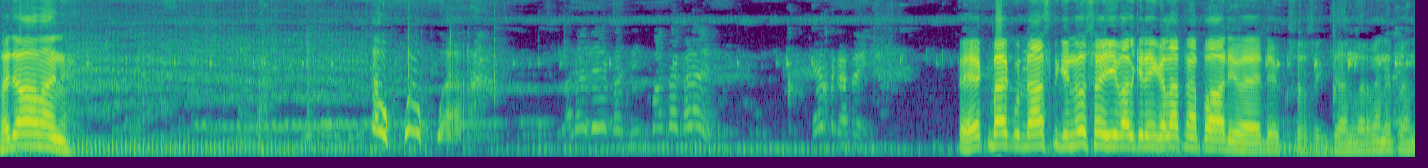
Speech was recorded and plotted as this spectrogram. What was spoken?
भजावन एक बार को दास्त गिनो सही वाल के नहीं गलत ना पा दियो है। देख सो सी जानवर मैंने पहन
